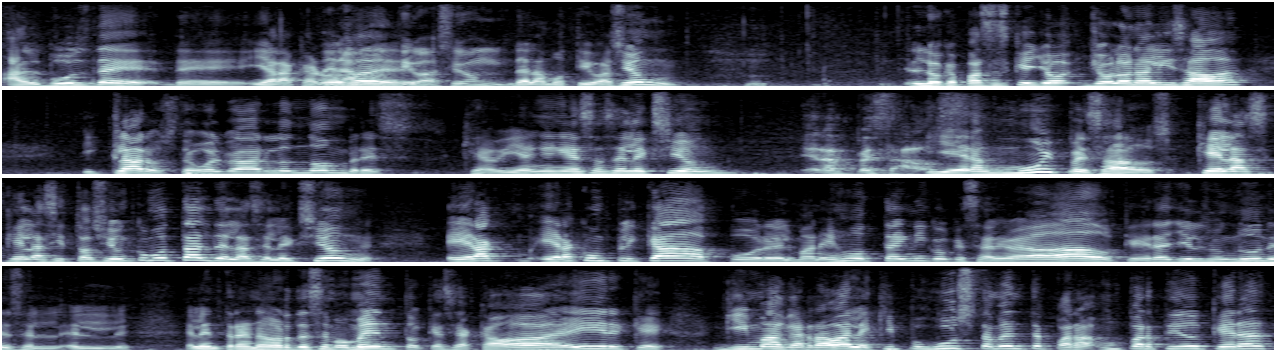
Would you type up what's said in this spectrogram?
al bus de, de- y a la carroza de motivación. de la motivación. Lo que pasa es que yo, yo lo analizaba y claro, usted vuelve a ver los nombres que habían en esa selección Eran pesados. y eran muy pesados. Que, las, que la situación como tal de la selección era, era complicada por el manejo técnico que se le había dado, que era Gilson Núñez, el, el- el entrenador de ese momento, que se acababa de ir, que Guima agarraba el equipo justamente para un partido que era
